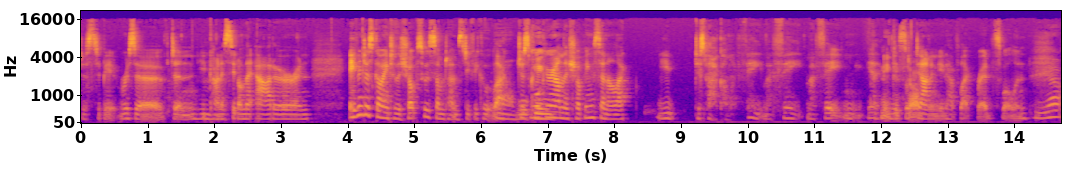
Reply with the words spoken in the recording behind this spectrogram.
just a bit reserved, and you'd mm. kind of sit on the outer, and even just going to the shops was sometimes difficult. Like Oh, just walking. walking around the shopping center, like you'd just be like, oh my feet, my feet, my feet, and yeah, Need you'd look stop. down and you'd have like red, swollen yeah.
